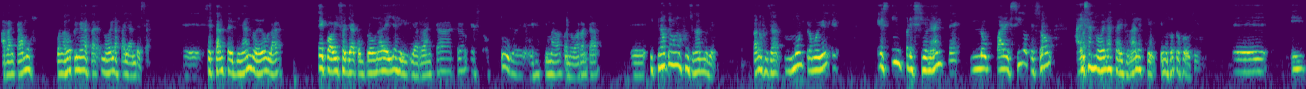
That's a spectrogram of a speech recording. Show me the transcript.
arrancamos con las dos primeras novelas tailandesas. Eh, se están terminando de doblar. Ecoavisa ya compró una de ellas y, arranca, creo que es octubre, es estimado cuando va a arrancar. Eh, y creo que van a funcionar muy bien. Van a funcionar muy, pero muy bien. Eh, es impresionante lo parecido que son a esas novelas tradicionales que, nosotros producíamos. Eh, y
